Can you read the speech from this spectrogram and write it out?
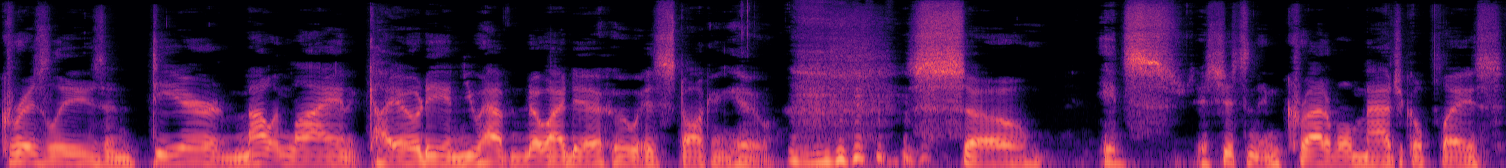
grizzlies and deer and mountain lion and coyote, and you have no idea who is stalking who. so it's it's just an incredible, magical place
